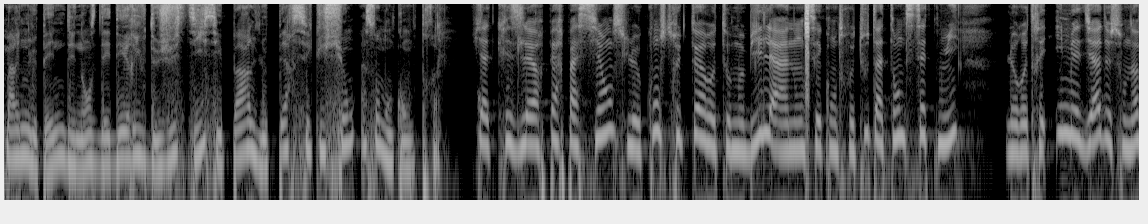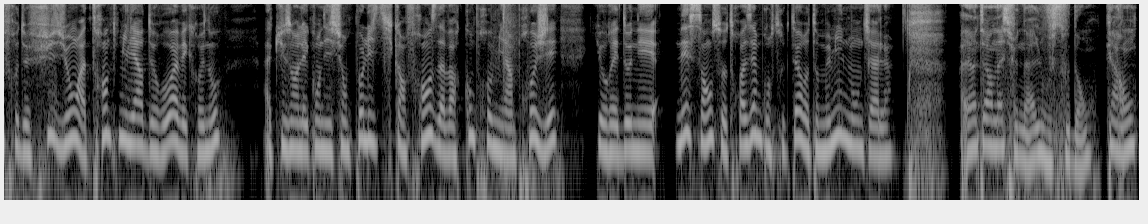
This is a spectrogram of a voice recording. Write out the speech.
Marine Le Pen dénonce des dérives de justice et parle de persécution à son encontre. Fiat Chrysler perd patience. Le constructeur automobile a annoncé contre toute attente cette nuit le retrait immédiat de son offre de fusion à 30 milliards d'euros avec Renault, accusant les conditions politiques en France d'avoir compromis un projet qui aurait donné naissance au troisième constructeur automobile mondial. À l'international, au Soudan, 40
